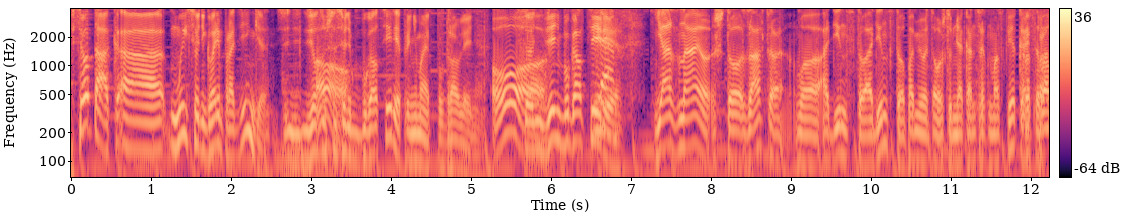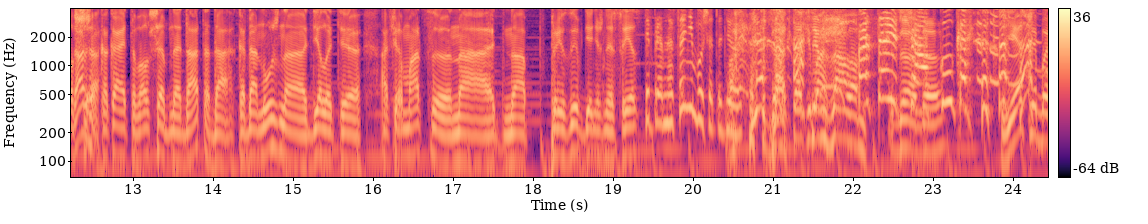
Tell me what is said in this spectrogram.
Все так. а, Мы сегодня говорим про деньги. Дело в том, что сегодня бухгалтерия принимает поздравления. Сегодня день бухгалтерии. Я знаю, что завтра, 11-11, помимо того, что у меня концерт в Москве, какая-то, волше- какая-то волшебная дата, да, когда нужно делать э, аффирмацию на, на призыв денежных средств. Ты прям на сцене будешь это делать? Да, кстати, Всем залом. Поставить Да, шапку. Если бы,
